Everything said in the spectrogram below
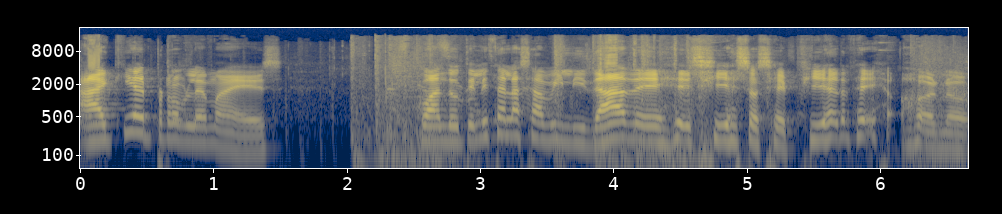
Aquí el problema es cuando utiliza las habilidades si eso se pierde o no.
